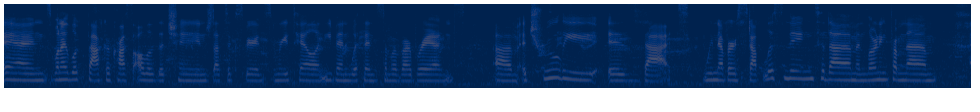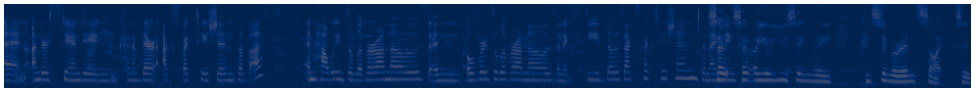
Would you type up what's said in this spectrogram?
And when I look back across all of the change that's experienced in retail and even within some of our brands, um, it truly is that we never stop listening to them and learning from them and understanding kind of their expectations of us and how we deliver on those and over deliver on those and exceed those expectations. And so, I think so are you using the consumer insight to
